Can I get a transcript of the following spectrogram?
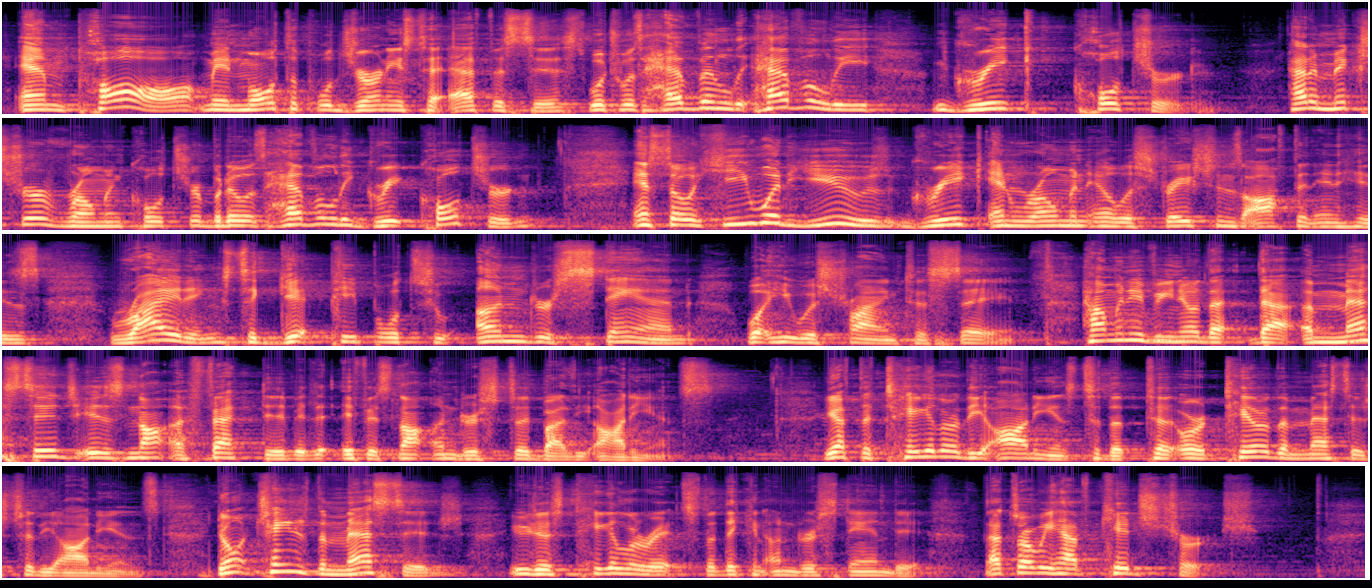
And Paul made multiple journeys to Ephesus, which was heavily, heavily Greek cultured. had a mixture of Roman culture, but it was heavily Greek cultured. And so he would use Greek and Roman illustrations often in his writings to get people to understand what he was trying to say. How many of you know that, that a message is not effective if it's not understood by the audience? You have to tailor the audience to the, to, or tailor the message to the audience. Don't change the message, you just tailor it so that they can understand it. That's why we have kids' church.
